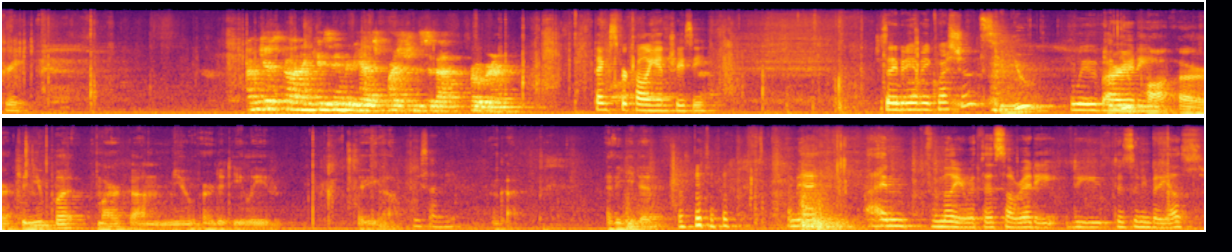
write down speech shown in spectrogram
Great. I'm just on in case anybody has questions about the program. Thanks for calling in, Tracy. Does anybody have any questions? Can you, We've can you already, pa- or can you put Mark on mute, or did he leave? There you go. He's on unmute. Okay. I think he did. I mean, I- I'm familiar with this already. Do you, does anybody else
